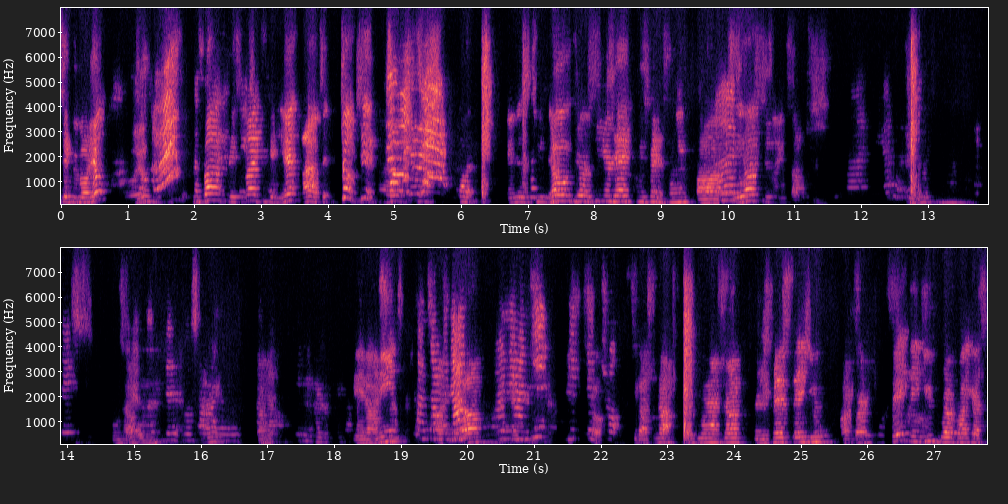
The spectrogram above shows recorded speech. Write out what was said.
take the body up. That's fine, this five, you can hit, I'll say, jump, shit. No, you're a senior day, please finish, when uh, see us, just stop. Who's out there? And I need, uh, you guys, no, you're doing that job, you're dismissed, thank you, I'm sorry. Say thank you, to whoever brought you guys.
